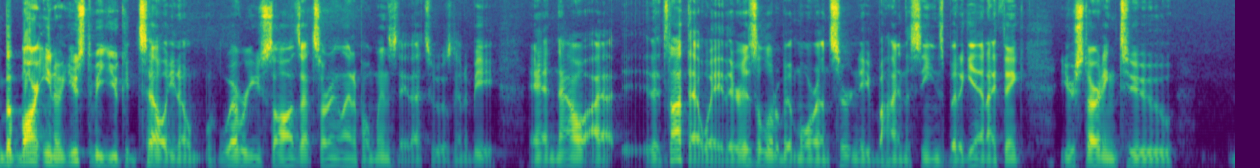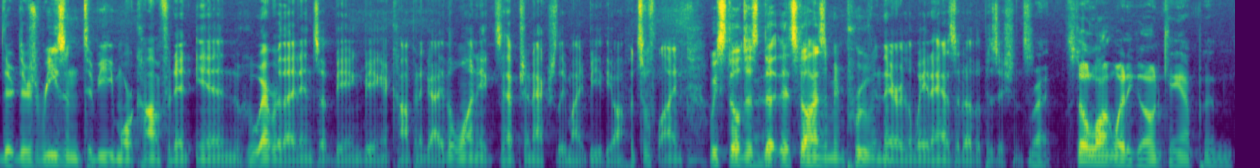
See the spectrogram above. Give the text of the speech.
but bar, you know, used to be you could tell, you know, whoever you saw as that starting lineup on Wednesday, that's who it was going to be. And now I, it's not that way. There is a little bit more uncertainty behind the scenes, but again, I think you're starting to. There, there's reason to be more confident in whoever that ends up being, being a competent guy. The one exception actually might be the offensive line. We still just it still hasn't been proven there in the way it has at other positions. Right. Still a long way to go in camp, and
